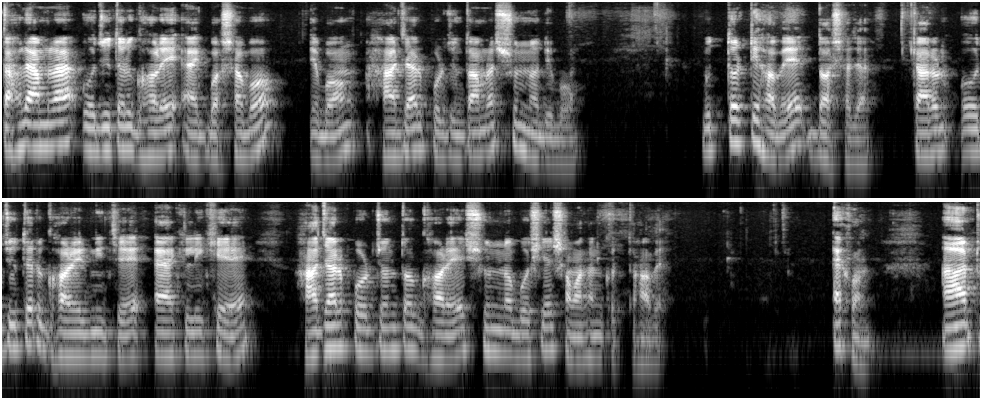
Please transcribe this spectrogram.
তাহলে আমরা অযুতের ঘরে এক বসাবো এবং হাজার পর্যন্ত আমরা শূন্য দেব। উত্তরটি হবে দশ হাজার। কারণ অজুতের ঘরের নিচে এক লিখে হাজার পর্যন্ত ঘরে শূন্য বসিয়ে সমাধান করতে হবে। এখন আট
